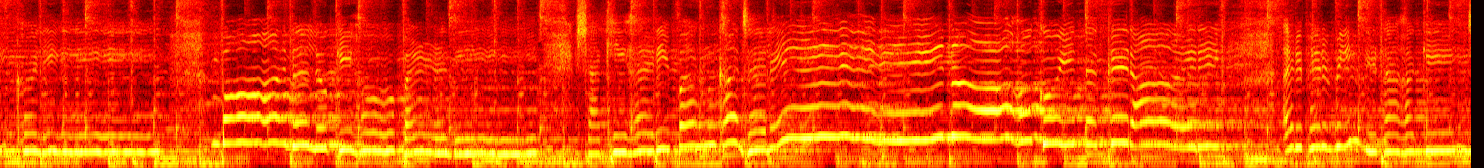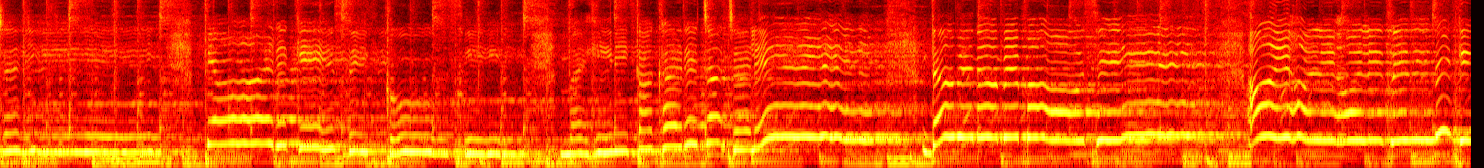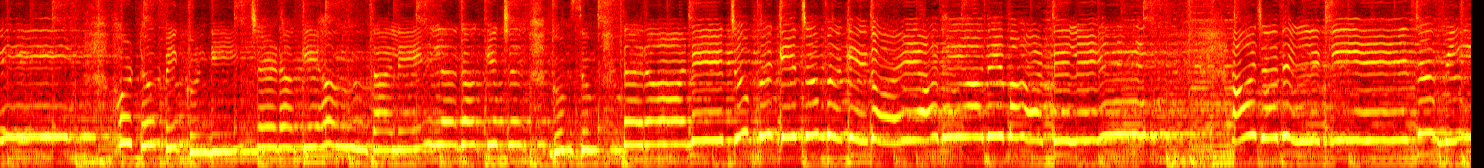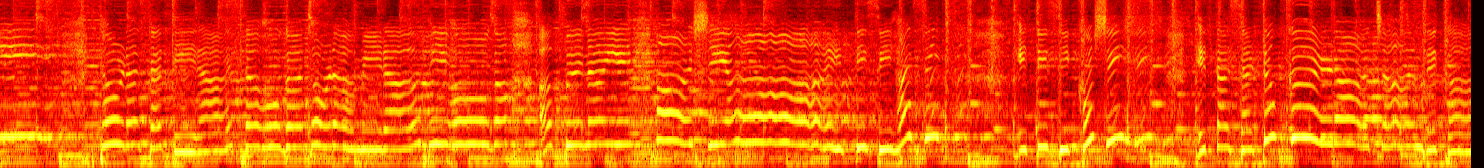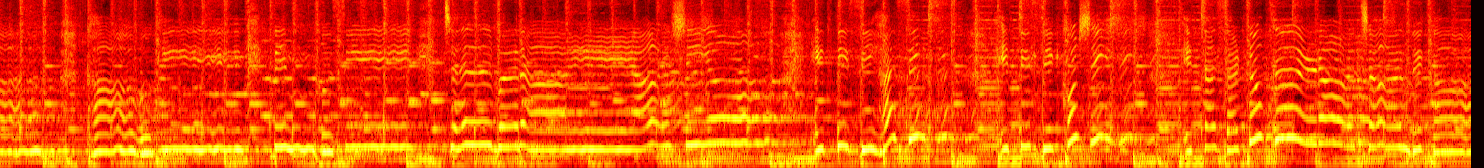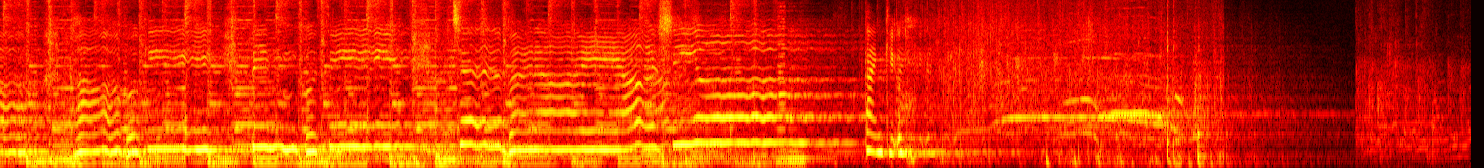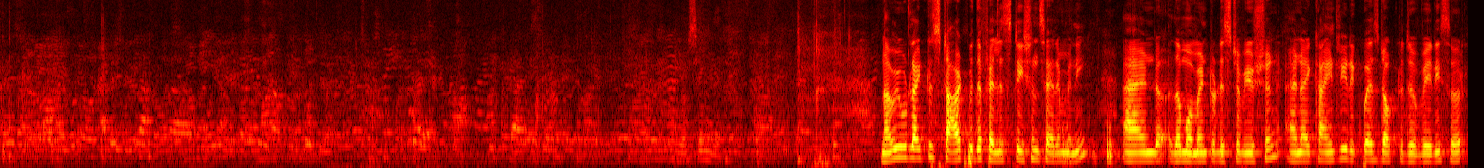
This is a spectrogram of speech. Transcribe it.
like to start with the felicitation ceremony and the memento distribution. And I kindly request Dr. Javeri, sir,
